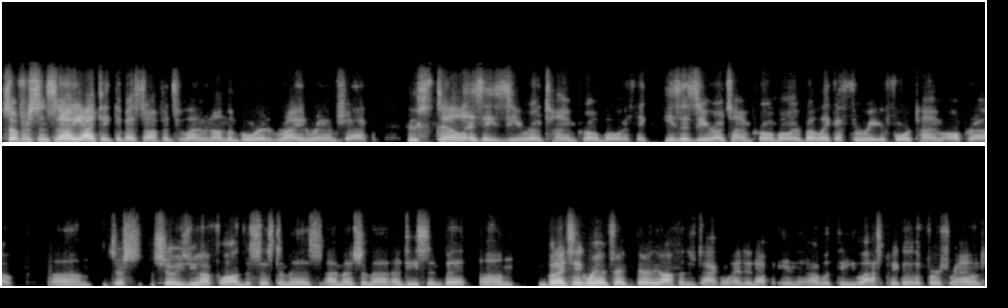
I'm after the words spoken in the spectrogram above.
so for Cincinnati, I take the best offensive lineman on the board, Ryan Ramczyk, who still is a zero-time Pro Bowler. I think he's a zero-time Pro Bowler, but like a three or four-time All-Pro. Um, just shows you how flawed the system is. I mentioned that a decent bit. Um, but I take Ramczyk there. The offensive tackle ended up in uh, with the last pick of the first round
